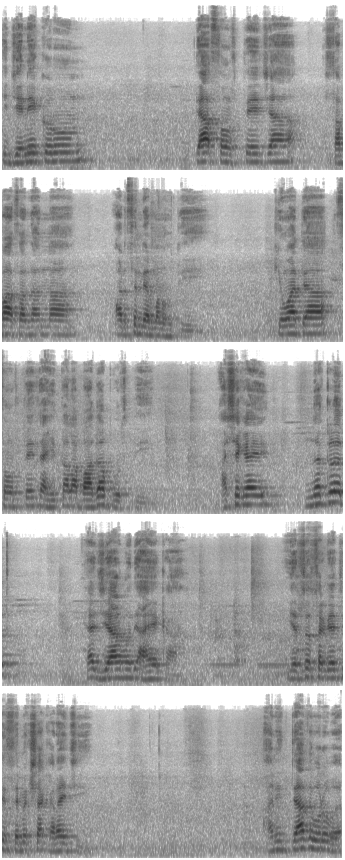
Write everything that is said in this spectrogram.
की जेणेकरून त्या संस्थेच्या सभासदांना अडचण निर्माण होती किंवा त्या संस्थेच्या हिताला बाधा पोचते असे काही नकळत ह्या जी आरमध्ये आहे का? याचं सगळ्याची समीक्षा करायची. आणि त्याचबरोबर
